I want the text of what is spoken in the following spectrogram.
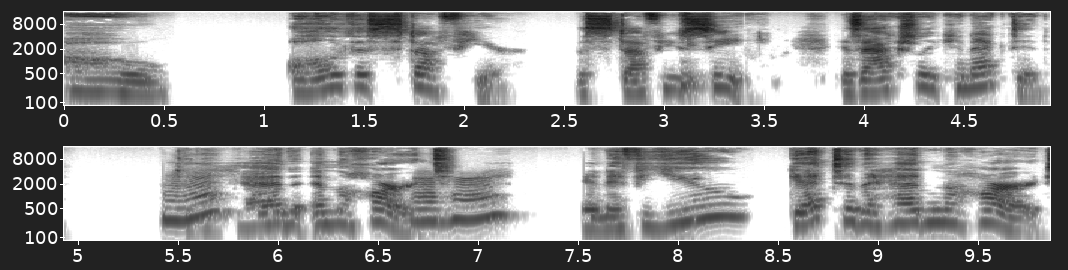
oh, all of this stuff here, the stuff you see is actually connected mm-hmm. to the head and the heart. Mm-hmm. And if you get to the head and the heart,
